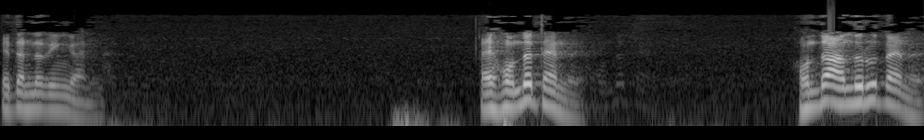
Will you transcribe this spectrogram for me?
එතන රින්ගන්න. ඇයි හොඳ තැන. හොඳ අඳුරු තැන.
